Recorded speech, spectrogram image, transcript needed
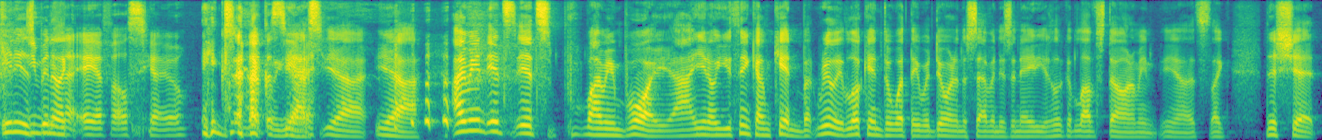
it has you been mean like AFL-CIO? exactly yes yeah yeah i mean it's it's i mean boy uh, you know you think i'm kidding but really look into what they were doing in the 70s and 80s look at Lovestone i mean you know it's like this shit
